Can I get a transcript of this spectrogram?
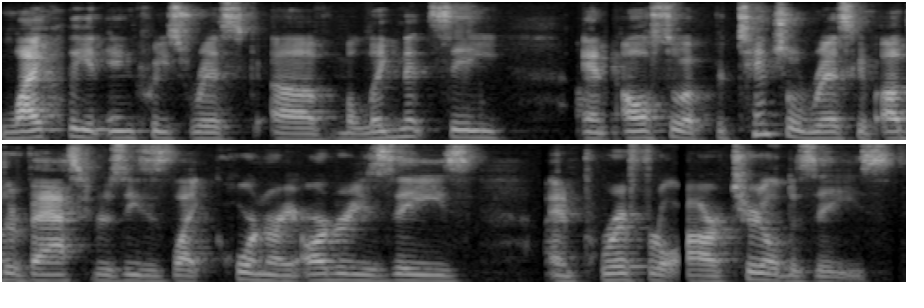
likely an increased risk of malignancy, and also a potential risk of other vascular diseases like coronary artery disease and peripheral arterial disease.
